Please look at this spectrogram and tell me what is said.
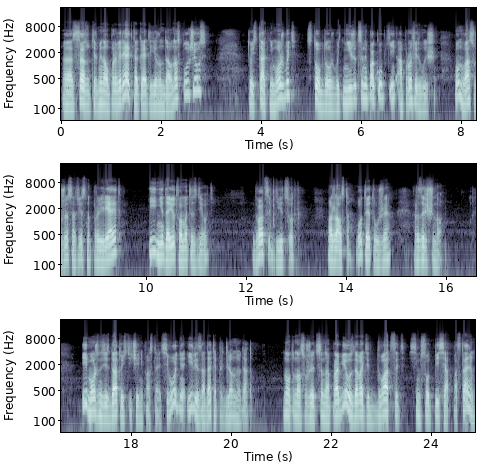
э, сразу терминал проверяет, какая-то ерунда у нас получилась. То есть так не может быть. Стоп должен быть ниже цены покупки, а профит выше. Он вас уже, соответственно, проверяет и не дает вам это сделать. 20 900. Пожалуйста, вот это уже разрешено. И можно здесь дату истечения поставить сегодня или задать определенную дату. Ну вот у нас уже цена пробилась. Давайте 20 750 поставим.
